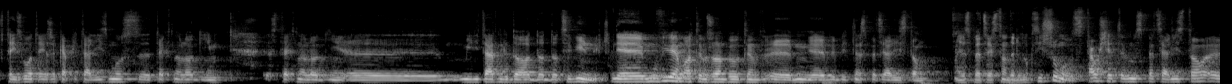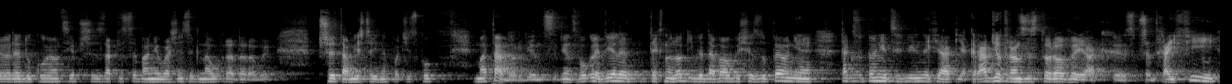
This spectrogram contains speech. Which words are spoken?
w, tej złotej erze kapitalizmu z technologii, z technologii yy, militarnych do, do, do cywilnych. Yy, mówiłem o tym, że on był tym wybitnym specjalistą specjalistą redukcji szumów. Stał się tym specjalistą, redukując je przy zapisywaniu właśnie sygnałów radarowych, przy tam jeszcze innym pocisku Matador, więc, więc w ogóle wiele technologii wydawałoby się zupełnie, tak zupełnie cywilnych, jak, jak radio tranzystorowy, jak sprzęt hi-fi,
